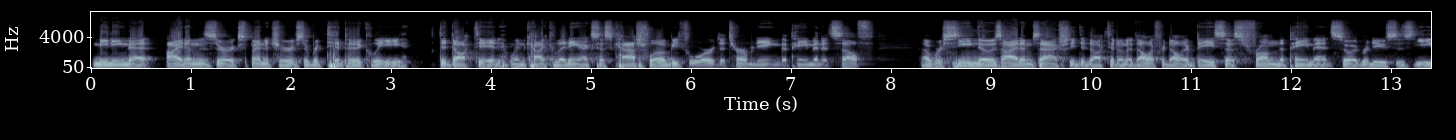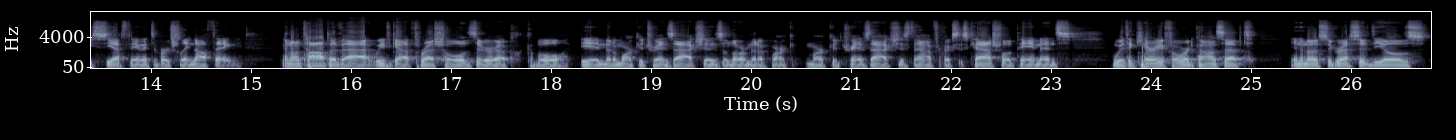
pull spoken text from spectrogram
meaning that items or expenditures that were typically deducted when calculating excess cash flow before determining the payment itself. Uh, we're seeing those items actually deducted on a dollar for dollar basis from the payment. So it reduces the ECF payment to virtually nothing. And on top of that, we've got thresholds that are applicable in middle market transactions and lower middle market, market transactions now for excess cash flow payments with a carry forward concept in the most aggressive deals,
